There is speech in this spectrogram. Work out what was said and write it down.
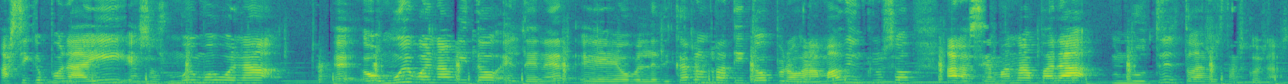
así que por ahí eso es muy muy buena eh, o muy buen hábito el tener eh, o el dedicarle un ratito programado incluso a la semana para nutrir todas estas cosas.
